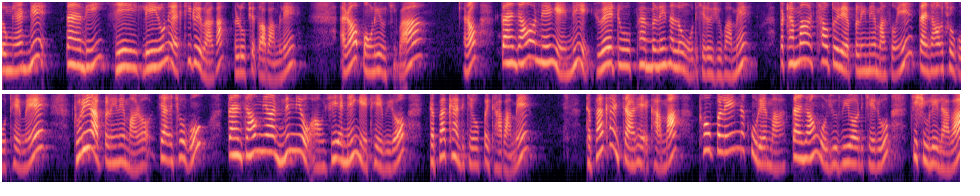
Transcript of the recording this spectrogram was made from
လုပ်ငန်းနှစ်တန်သည်ရေလေတို့နဲ့ထိတွေ့ပါကဘယ်လိုဖြစ်သွားပါမလဲအဲ့တော့ပုံလေးကိုကြည့်ပါအဲ့တော့တန်ချောင်းအနှဲငယ်နဲ့ရွယ်တူဖန်ပလင်းနှလုံးကိုတစ်ချက်တော့ယူပါမယ်ပထမ6တွေ့တဲ့ပလင်းထဲမှာဆိုရင်တန်ချောင်းအချို့ကိုထည့်မယ်ဒုတိယပလင်းထဲမှာတော့ကြံအချို့ကိုတန်ချောင်းများနစ်မြုပ်အောင်ရေအနှဲငယ်ထည့်ပြီးတော့တပတ်ခန့်တစ်ချက်တော့ပိတ်ထားပါမယ်တပတ်ခန့်ကြာတဲ့အခါမှာ ထိုပလင်းနှစ်ခုထဲမှာတန်ချောင်းကိုယူပြီးတော့တစ်ချက်တော့ကြည့်ရှုလေ့လာပါ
